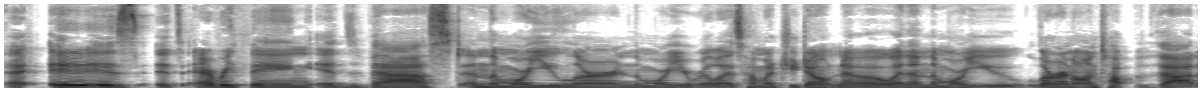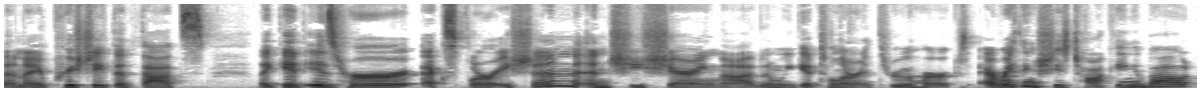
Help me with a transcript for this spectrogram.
It is it's everything. It's vast. And the more you learn the more you realize how much you don't know. And then the more you learn on top of that. And i appreciate that that's like it is her exploration and she's sharing that and we get to learn through her because everything she's talking about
